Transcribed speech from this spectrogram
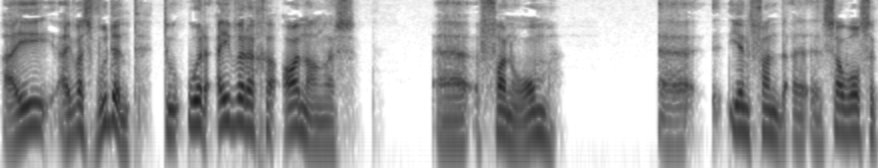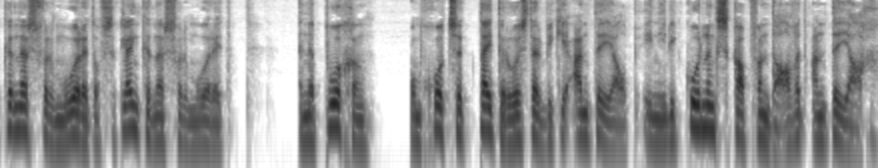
Hy hy was woedend toe oorywerige aanhangers uh van hom uh een van uh, Saul se kinders vermoor het of se kleinkinders vermoor het in 'n poging om God se tydrooster bietjie aan te help en hierdie koningskap van Dawid aan te jag.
